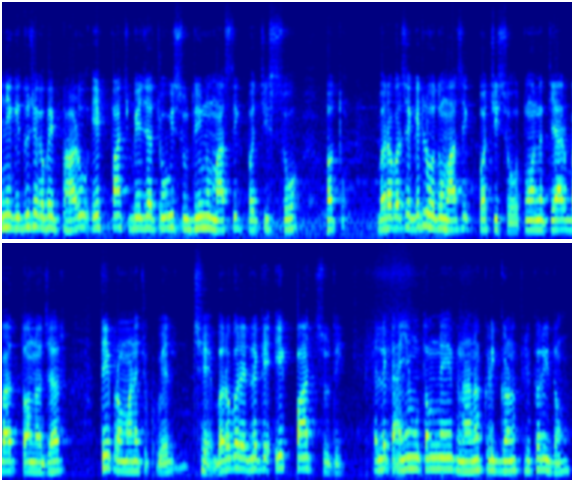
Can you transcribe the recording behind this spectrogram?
એને કીધું છે કે ભાઈ, ભાડું એક પાંચ બે હજાર ચોવીસ સુધીનું માસિક પચીસો હતું. બરાબર છે? કેટલું હતું? માસિક પચીસો. હતું અને ત્યારબાદ ત્રણ હજાર. તે પ્રમાણે ચૂકવેલ છે. બરાબર? એટલે કે એક પાંચ સુધી. એટલે કે અહીંયા હું તમને એક નાનકડી ગણતરી કરી દઉં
